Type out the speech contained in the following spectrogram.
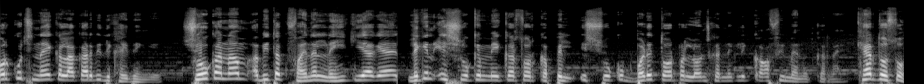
और कुछ नए कलाकार भी दिखाई देंगे। शो का नाम अभी तक फाइनल नहीं किया गया है, लेकिन इस शो के मेकर्स और कपिल इस शो को बड़े तौर पर लॉन्च करने के लिए काफ़ी मेहनत कर रहे हैं। खैर दोस्तों,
